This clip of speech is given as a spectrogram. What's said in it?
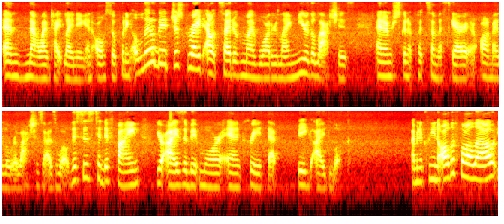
and now I'm tight lining and also putting a little bit just right outside of my waterline near the lashes and I'm just going to put some mascara on my lower lashes as well. This is to define your eyes a bit more and create that big-eyed look. I'm going to clean all the fallout.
